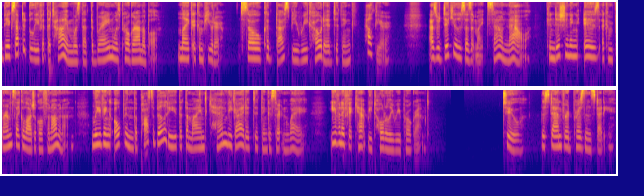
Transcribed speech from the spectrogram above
The accepted belief at the time was that the brain was programmable, like a computer, so could thus be recoded to think healthier. As ridiculous as it might sound now, conditioning is a confirmed psychological phenomenon, leaving open the possibility that the mind can be guided to think a certain way, even if it can't be totally reprogrammed. Two, the Stanford Prison Study.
